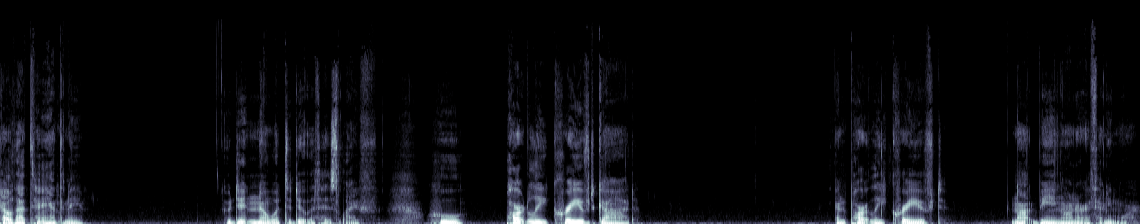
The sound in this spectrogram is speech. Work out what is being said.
Tell that to Anthony, who didn't know what to do with his life, who partly craved God and partly craved not being on earth anymore.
